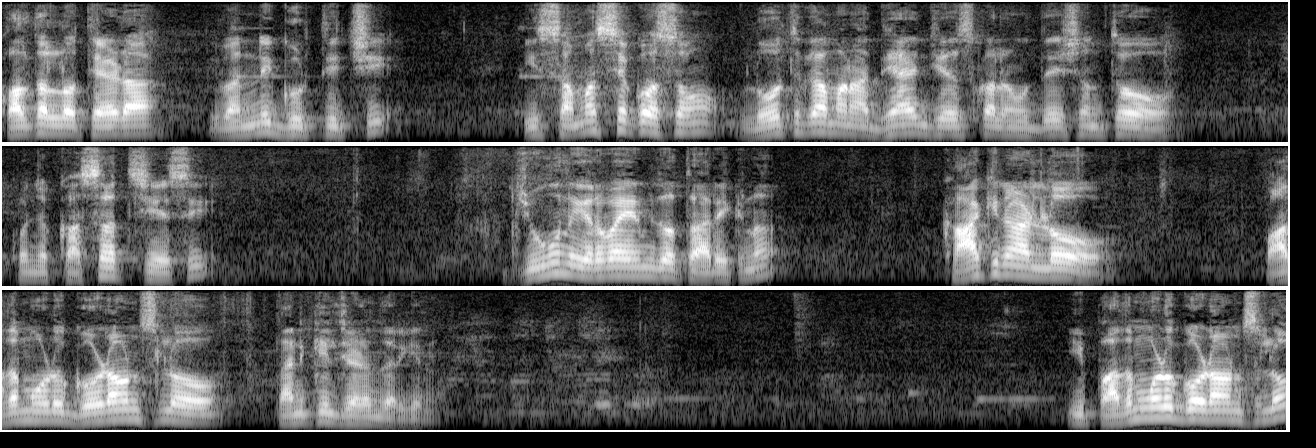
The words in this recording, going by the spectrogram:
కొలతల్లో తేడా ఇవన్నీ గుర్తించి ఈ సమస్య కోసం లోతుగా మనం అధ్యయనం చేసుకోవాలనే ఉద్దేశంతో కొంచెం కసరత్తు చేసి జూన్ ఇరవై ఎనిమిదో తారీఖున కాకినాడలో పదమూడు గోడౌన్స్లో తనిఖీలు చేయడం జరిగింది. ఈ పదమూడు గోడౌన్స్లో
